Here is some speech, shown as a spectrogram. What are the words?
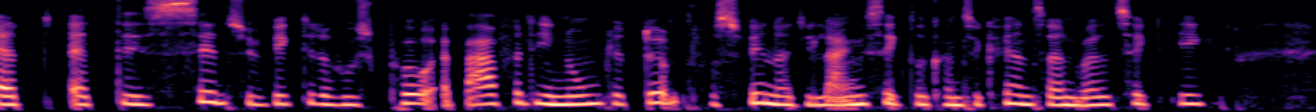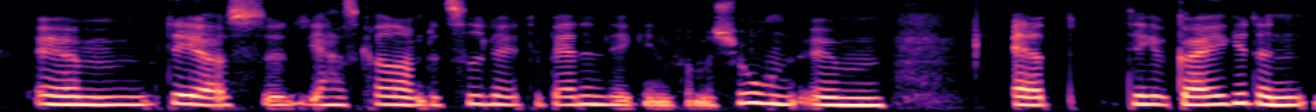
at, at det er sindssygt vigtigt at huske på, at bare fordi nogen bliver dømt, forsvinder de langsigtede konsekvenser af en voldtægt ikke. Øhm, det er også, jeg har skrevet om det tidligere i debatindlæg i Information, øhm, at det gør ikke den,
